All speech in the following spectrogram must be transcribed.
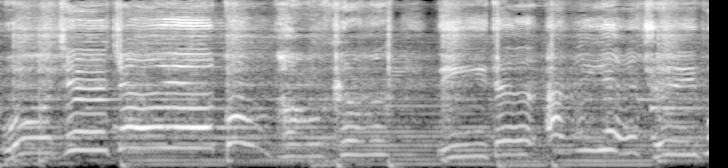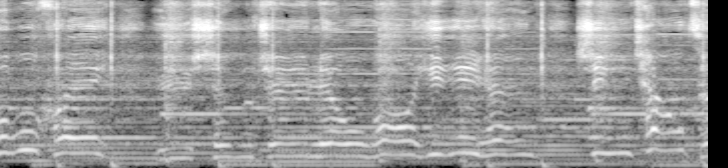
我借着月光抛客，你的爱也追不回，余生只留我一人心憔悴。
